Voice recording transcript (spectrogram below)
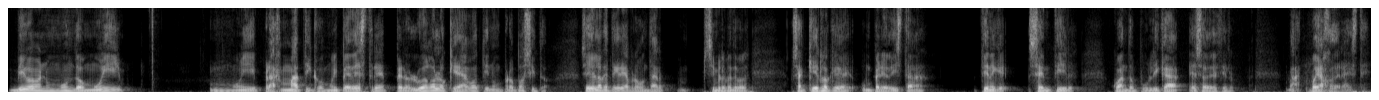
vivo en un mundo muy muy pragmático, muy pedestre, pero luego lo que hago tiene un propósito. Sea, yo lo que te quería preguntar, simplemente, o sea, ¿qué es lo que un periodista tiene que sentir cuando publica eso de decir, va, voy a joder a este?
